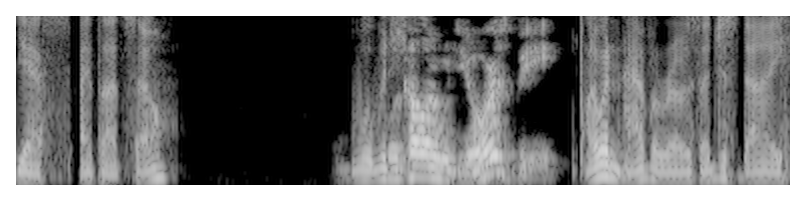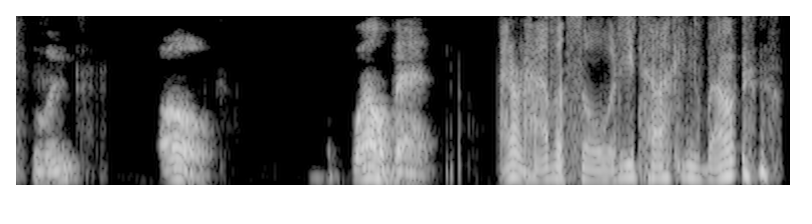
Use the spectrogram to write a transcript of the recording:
Yes, I thought so. What would What you, color would yours be? I wouldn't have a rose. I'd just die. Blue. Oh. Well then. I don't have a soul. What are you talking about?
